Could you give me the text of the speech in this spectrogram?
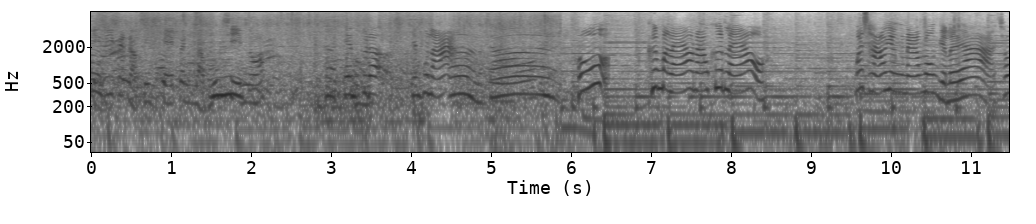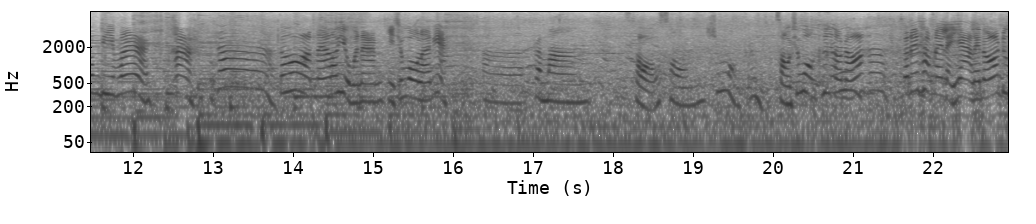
นี่นี่เป็นแบบชีสเค้กเป็นแบบลูกชิ้นเนาะเทมปุระเทมปุระอืมใช่โอ้ขึ้นมาแล้วน้ำขึ้นแล้ว เมื่อเช้ายังน้ำลงอยู่เลยอะโชคดีมากค่ะค่ะ ก็นะเราอยู่มานานกี่ชั่วโมงแล้วเนี่ย ประมาณ สองสองชั่วโมงครึ่งสองชั่วโมงครึ่งแล้วเนาะก็ได้ทำอะไรหลายอย่างเลยเนาะดู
